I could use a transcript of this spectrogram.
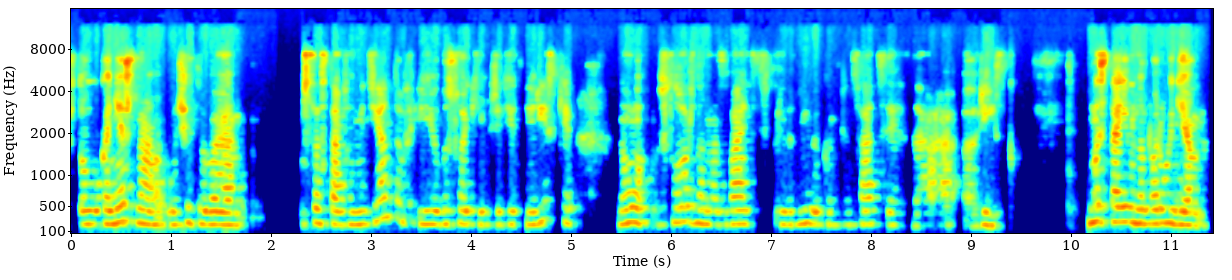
что, конечно, учитывая состав эмитентов и высокие кредитные риски, ну, сложно назвать справедливой компенсацией за риск. Мы стоим на пороге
